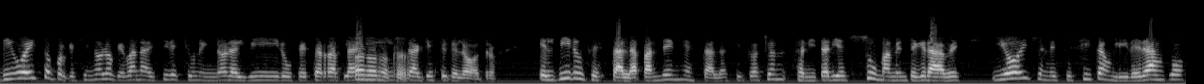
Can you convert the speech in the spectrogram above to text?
digo esto porque si no lo que van a decir es que uno ignora el virus, que es terraplanista, Ah, no, no, claro. que esto y que lo otro. El virus está, la pandemia está, la situación sanitaria es sumamente grave y hoy se necesita un liderazgo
